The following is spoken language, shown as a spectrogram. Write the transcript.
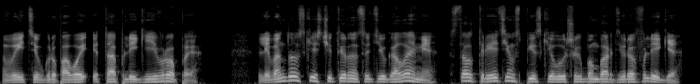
выйти в групповой этап Лиги Европы. Левандовский с 14 голами стал третьим в списке лучших бомбардиров в лиге.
